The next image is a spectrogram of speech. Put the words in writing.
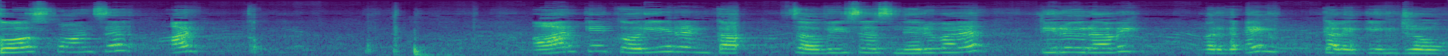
Co sponsor RK courier and services நிறுவனர் திரு ரவி அவர்களை கலைக்கின்றோம்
